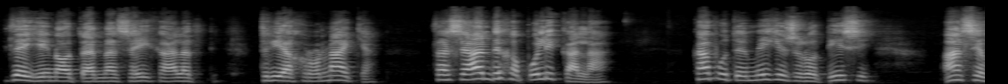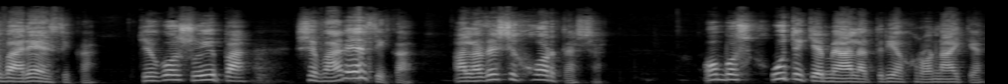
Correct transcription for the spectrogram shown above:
Δεν γινόταν να σε είχα άλλα τρία χρονάκια. Θα σε άντεχα πολύ καλά. Κάποτε με είχες ρωτήσει αν σε βαρέθηκα. Και εγώ σου είπα, σε βαρέθηκα, αλλά δεν σε χόρτασα. Όμως ούτε και με άλλα τρία χρονάκια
